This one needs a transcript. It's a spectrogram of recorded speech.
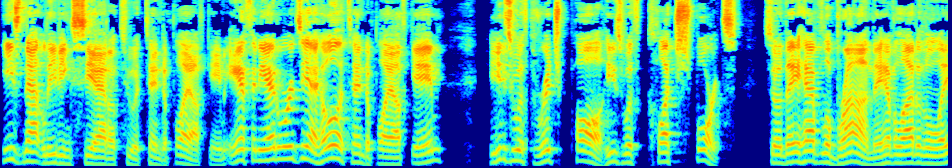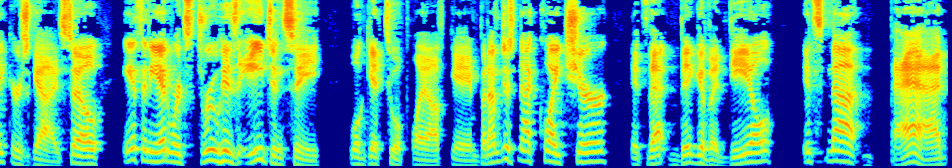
he's not leaving Seattle to attend a playoff game. Anthony Edwards, yeah, he'll attend a playoff game. He's with Rich Paul. He's with Clutch Sports. So they have LeBron. They have a lot of the Lakers guys. So Anthony Edwards, through his agency, will get to a playoff game. But I'm just not quite sure it's that big of a deal. It's not bad.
